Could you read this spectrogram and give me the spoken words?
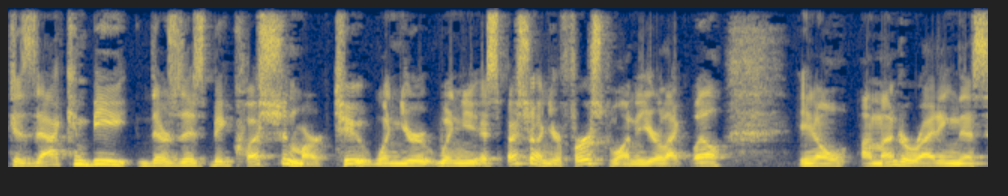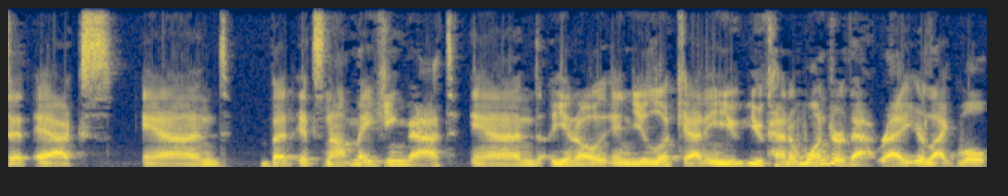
cause that can be, there's this big question mark too. When you're, when you, especially on your first one, you're like, well, you know, I'm underwriting this at X and but it's not making that. And you know and you look at it and you, you kind of wonder that right? You're like well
